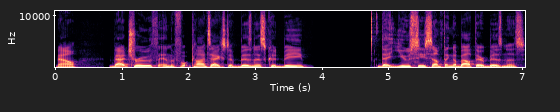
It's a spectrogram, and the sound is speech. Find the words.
Now, that truth in the context of business could be that you see something about their business,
